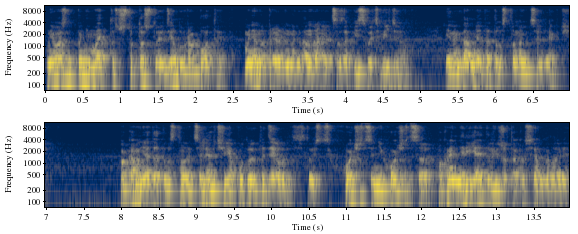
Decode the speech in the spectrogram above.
Мне важно понимать, что то, что я делаю, работает. Мне, например, иногда нравится записывать видео. Иногда мне от этого становится легче. Пока мне от этого становится легче, я буду это делать. То есть хочется, не хочется, по крайней мере, я это вижу так у себя в голове.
